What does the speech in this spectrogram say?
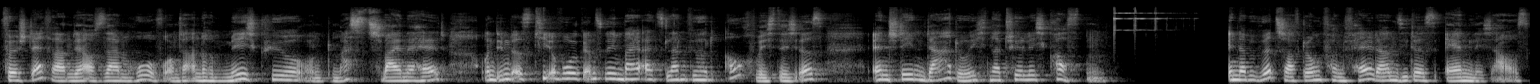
Für Stefan, der auf seinem Hof unter anderem Milchkühe und Mastschweine hält und dem das Tierwohl ganz nebenbei als Landwirt auch wichtig ist, entstehen dadurch natürlich Kosten. In der Bewirtschaftung von Feldern sieht es ähnlich aus.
